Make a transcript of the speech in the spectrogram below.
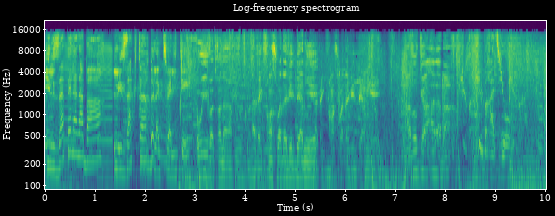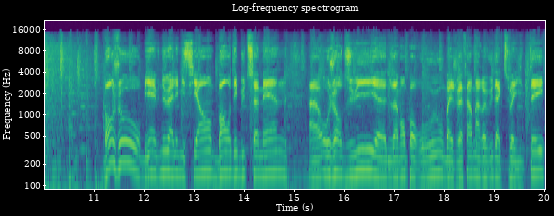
Ils appellent à la barre les acteurs de l'actualité. Oui, votre honneur. Avec François-David Bernier. Avec François-David Bernier. Avocat à la barre. Cube Radio. Bonjour, bienvenue à l'émission. Bon début de semaine. Euh, Aujourd'hui, euh, nous avons pour vous, ben, je vais faire ma revue d'actualité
